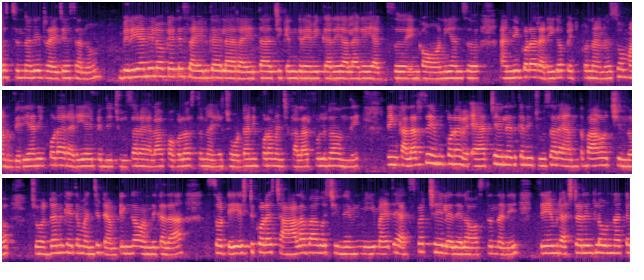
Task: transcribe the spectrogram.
వస్తుందని ట్రై చేశాను. బిర్యానీలోకి అయితే సైడ్గా ఇలా రైతా చికెన్ గ్రేవీ కర్రీ అలాగే ఎగ్స్ ఇంకా ఆనియన్స్ అన్నీ కూడా రెడీగా పెట్టుకున్నాను. సో మన బిర్యానీ కూడా రెడీ అయిపోయింది. చూసారా ఎలా పొగలు వస్తున్నాయో చూడడానికి కూడా మంచి కలర్ఫుల్గా ఉంది. నేను కలర్స్ ఏం కూడా యాడ్ చేయలేదు కానీ చూసారా ఎంత బాగా వచ్చిందో. చూడడానికి అయితే మంచి టెంప్టింగ్గా ఉంది కదా. సో టేస్ట్ కూడా చాలా బాగా వచ్చింది. మేమైతే ఎక్స్పెక్ట్ చేయలేదు ఇలా వస్తుందని. సేమ్ రెస్టారెంట్లో ఉన్నట్టే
